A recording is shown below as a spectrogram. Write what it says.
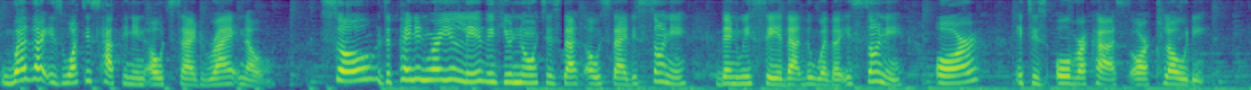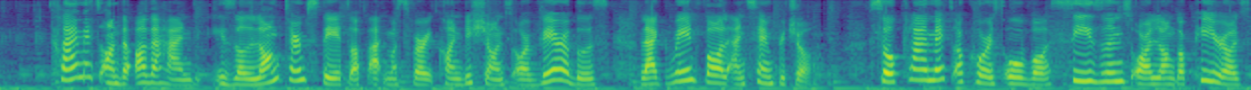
weather is what is happening outside right now. So, depending where you live, if you notice that outside is sunny, then we say that the weather is sunny, or it is overcast or cloudy. Climate, on the other hand, is a long-term state of atmospheric conditions or variables like rainfall and temperature. So climate occurs over seasons or longer periods,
